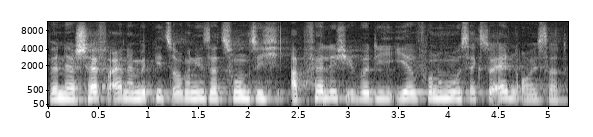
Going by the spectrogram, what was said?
wenn der Chef einer Mitgliedsorganisation sich abfällig über die Ehe von Homosexuellen äußert?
